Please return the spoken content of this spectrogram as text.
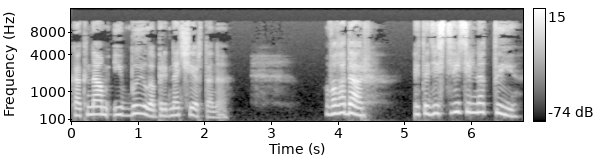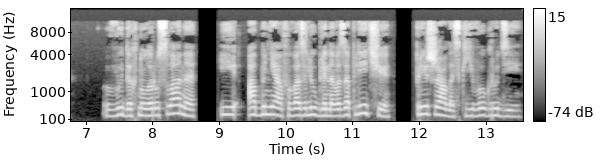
как нам и было предначертано. «Володар, это действительно ты!» — выдохнула Руслана и, обняв возлюбленного за плечи, прижалась к его груди.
